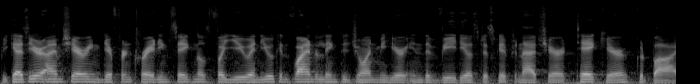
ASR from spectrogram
because here I'm sharing different trading signals for you and you can find a link to join me here in the video's description I've shared. Take care. Goodbye.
